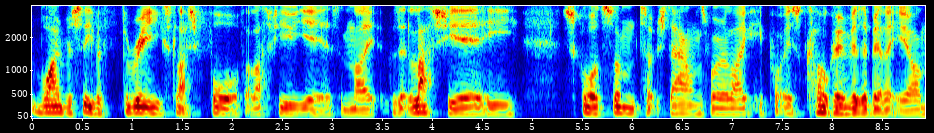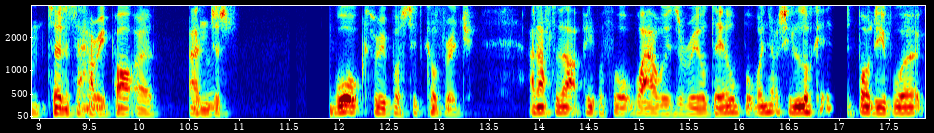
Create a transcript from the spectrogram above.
wide receiver three slash four for the last few years, and like was it last year he scored some touchdowns where like he put his cloak of invisibility on, turned into mm-hmm. Harry Potter, and mm-hmm. just walked through busted coverage. And after that, people thought, "Wow, he's the real deal." But when you actually look at his body of work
